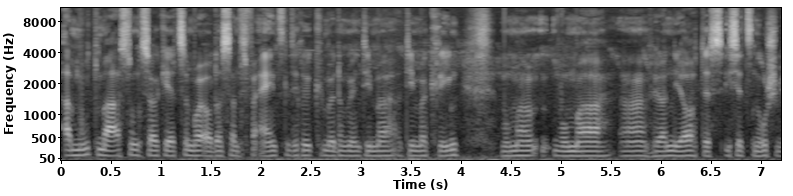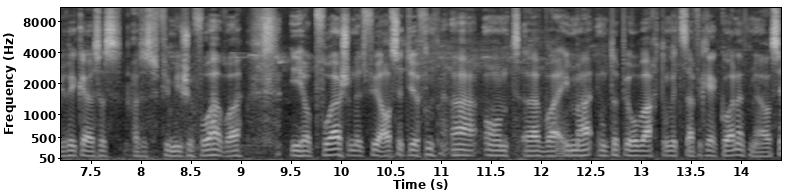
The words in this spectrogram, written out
äh, eine Mutmaßung, sage ich jetzt einmal, oder sind es vereinzelte Rückmeldungen, die wir, die wir kriegen, wo wir, wo wir äh, hören, ja, das ist jetzt noch schwieriger, als es, als es für mich schon vorher war. Ich habe vorher schon nicht viel raus dürfen äh, und äh, war immer unter Beobachtung, jetzt darf ich gleich gar nicht mehr raus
